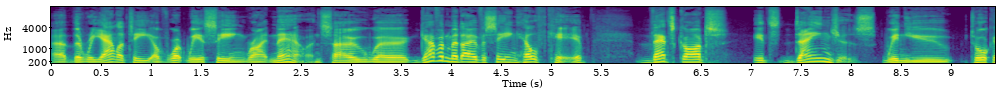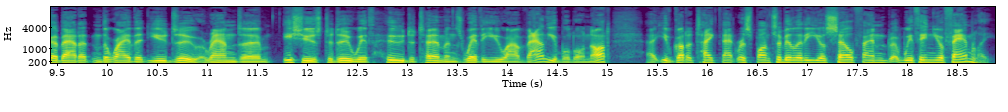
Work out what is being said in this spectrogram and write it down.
uh, the reality of what we're seeing right now. And so, uh, government overseeing healthcare, that's got its dangers when you talk about it in the way that you do around uh, issues to do with who determines whether you are valuable or not. Uh, you've got to take that responsibility yourself and within your family.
